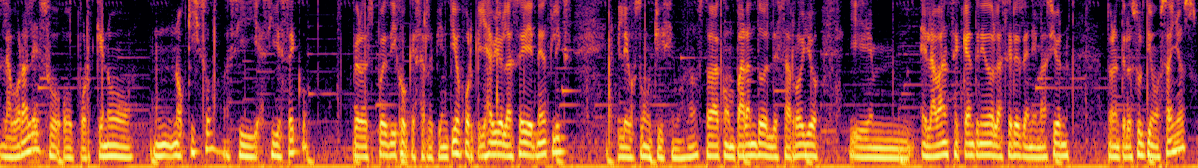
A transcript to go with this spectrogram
laborales o, o porque no, no quiso así, así de seco pero después dijo que se arrepintió porque ya vio la serie de Netflix y le gustó muchísimo. ¿no? Estaba comparando el desarrollo y em, el avance que han tenido las series de animación durante los últimos años,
